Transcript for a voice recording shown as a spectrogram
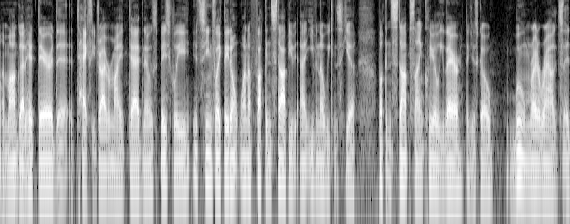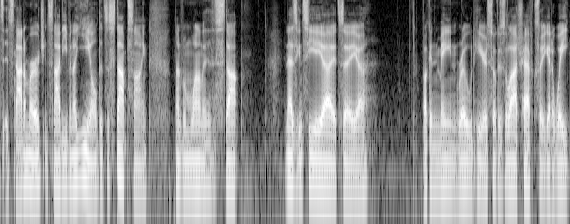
My mom got hit there. The taxi driver, my dad knows. Basically, it seems like they don't want to fucking stop you, uh, even though we can see a fucking stop sign clearly there. They just go boom right around. It's it's it's not a merge. It's not even a yield. It's a stop sign. None of them want to stop. And as you can see, uh, it's a uh, fucking main road here, so there's a lot of traffic, so you gotta wait.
